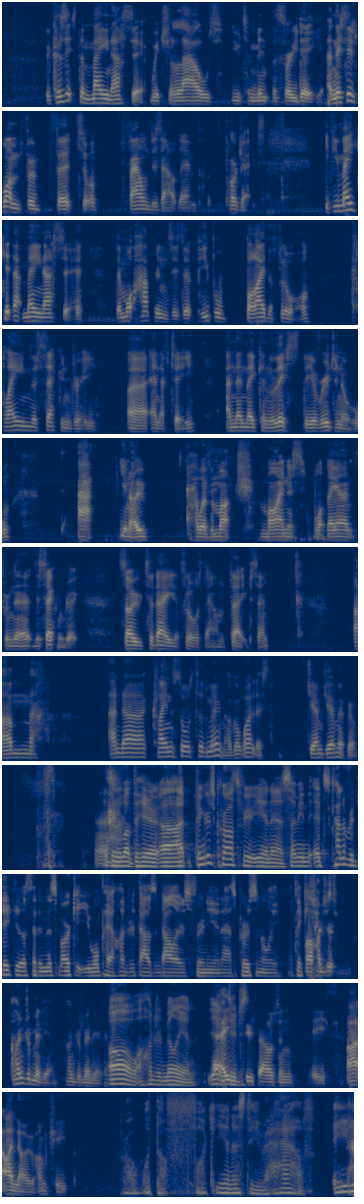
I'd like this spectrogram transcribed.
because it's the main asset which allows you to mint the 3D, and this is one for for sort of founders out there and projects. If you make it that main asset, then what happens is that people buy the floor, claim the secondary uh, NFT, and then they can list the original at you know however much minus what they earned from the the secondary. So today the floor's down thirty percent. Um, and uh, Claynosaurz to the moon. I got whitelist. GM GM everyone. That's what we love to hear. Uh, fingers crossed for your ENS. I mean, it's kind of ridiculous that in this market you won't pay hundred thousand dollars for an ENS. Personally, I think you should just 100 million. 100 million. oh, a hundred million. Yeah, dude. 82,000 ETH. I, I know. I'm cheap. bro, what the fuck ENS do you have? Eighty.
